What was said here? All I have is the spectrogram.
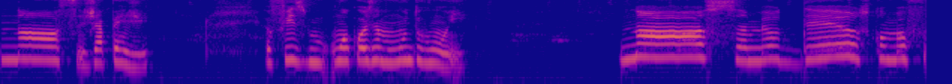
Nossa, já perdi. Eu fiz uma coisa muito ruim. Nossa, meu Deus, como eu fui.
